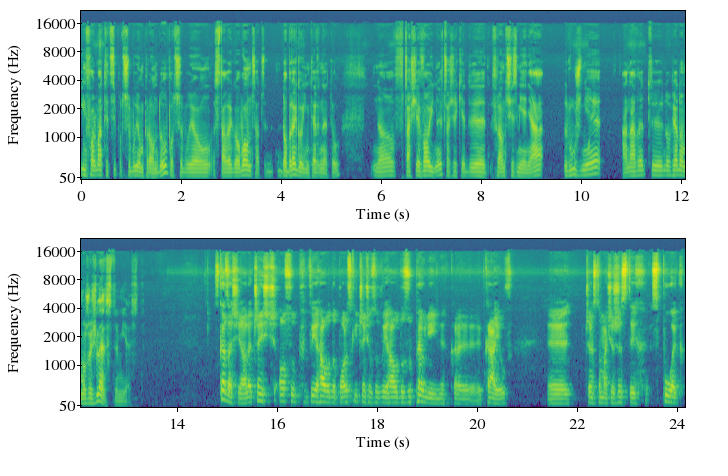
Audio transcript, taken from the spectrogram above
informatycy potrzebują prądu, potrzebują stałego łącza, czy dobrego internetu, no w czasie wojny, w czasie kiedy front się zmienia, różnie, a nawet no wiadomo, że źle z tym jest. Zgadza się, ale część osób wyjechało do Polski, część osób wyjechało do zupełnie innych krajów, e, często macierzystych spółek,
